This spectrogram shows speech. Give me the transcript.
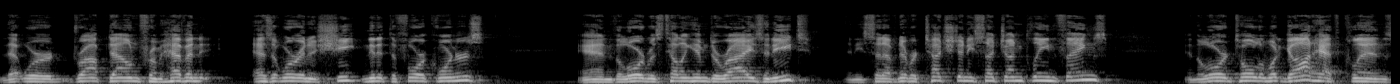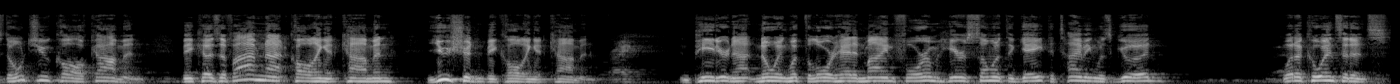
that were dropped down from heaven, as it were, in a sheet knit at the four corners. And the Lord was telling him to rise and eat. And he said, I've never touched any such unclean things. And the Lord told him, What God hath cleansed, don't you call common. Because if I'm not calling it common, you shouldn't be calling it common. Right. And Peter, not knowing what the Lord had in mind for him, hears someone at the gate. The timing was good. What a coincidence.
